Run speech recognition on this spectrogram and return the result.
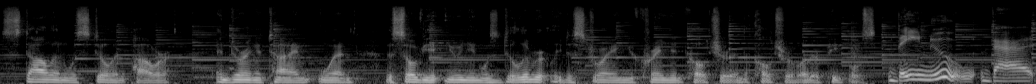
Stalin was still in power and during a time when the Soviet Union was deliberately destroying Ukrainian culture and the culture of other peoples. They knew that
